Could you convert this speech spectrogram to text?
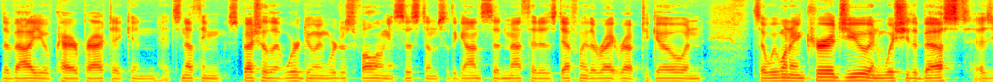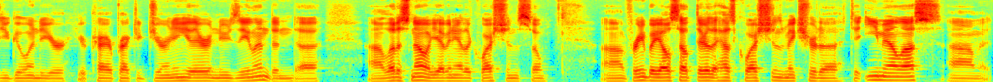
the value of chiropractic, and it's nothing special that we're doing. We're just following a system. So the Gonstead method is definitely the right route to go, and so we want to encourage you and wish you the best as you go into your your chiropractic journey there in New Zealand, and uh, uh, let us know if you have any other questions. So. Uh, for anybody else out there that has questions, make sure to, to email us um, at,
